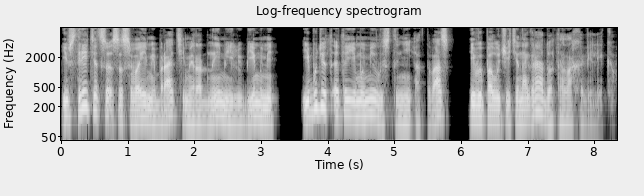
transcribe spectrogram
и встретится со своими братьями, родными и любимыми, и будет это ему милостыней от вас, и вы получите награду от Аллаха Великого.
